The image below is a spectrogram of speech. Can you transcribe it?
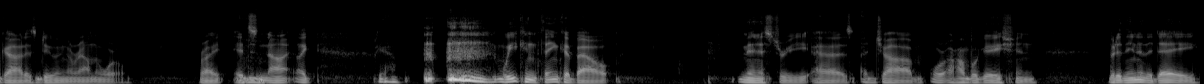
God is doing around the world, right? It's Mhm. not like Yeah. we can think about ministry as a job or obligation, but at the end of the day,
